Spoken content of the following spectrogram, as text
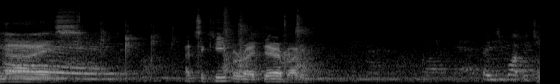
Nice. That's a keeper right there, buddy. Oh, you want me to?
